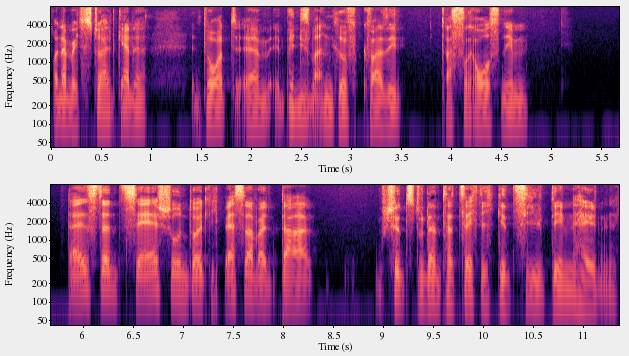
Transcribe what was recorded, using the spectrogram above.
Und dann möchtest du halt gerne dort ähm, bei diesem Angriff quasi das rausnehmen. Da ist dann Zäh schon deutlich besser, weil da schützt du dann tatsächlich gezielt den Helden.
